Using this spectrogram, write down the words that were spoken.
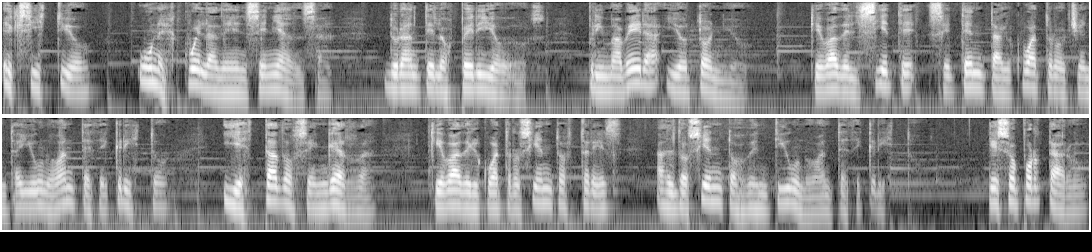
existió una escuela de enseñanza durante los periodos primavera y otoño, que va del 770 al 481 a.C., y estados en guerra, que va del 403 al 221 a.C., que soportaron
